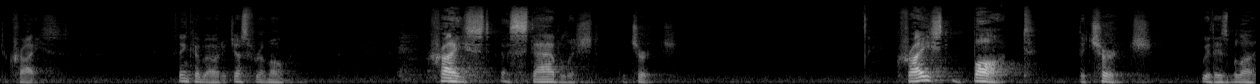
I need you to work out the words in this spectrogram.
to Christ. Think about it just for a moment. Christ established the church. Christ bought the church with his blood.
